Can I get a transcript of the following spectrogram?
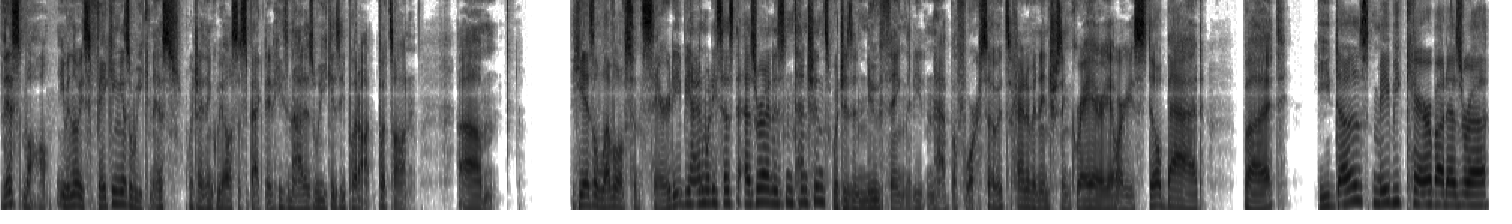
"This Maul, even though he's faking his weakness, which I think we all suspected, he's not as weak as he put on puts on. Um, he has a level of sincerity behind what he says to Ezra and his intentions, which is a new thing that he didn't have before. So it's kind of an interesting gray area where he's still bad, but he does maybe care about Ezra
